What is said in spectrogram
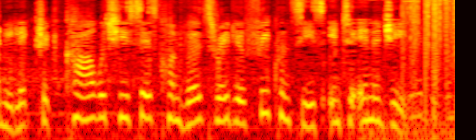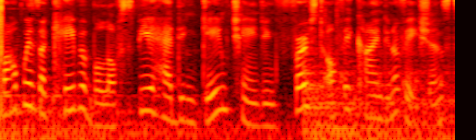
an electric car which he says converts radio frequencies into energy. Zimbabweans are capable of spearheading game-changing, first-of-a-kind innovations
